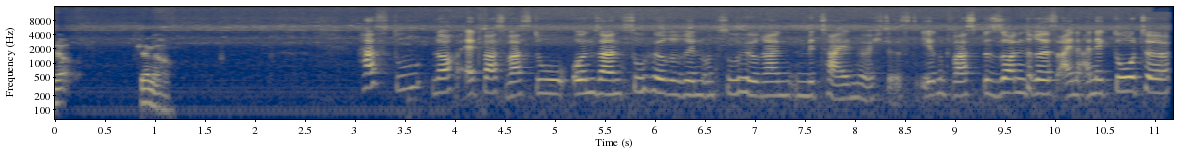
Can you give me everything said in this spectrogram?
Ja, genau. Hast du noch etwas, was du unseren Zuhörerinnen und Zuhörern mitteilen möchtest? Irgendwas Besonderes, eine Anekdote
